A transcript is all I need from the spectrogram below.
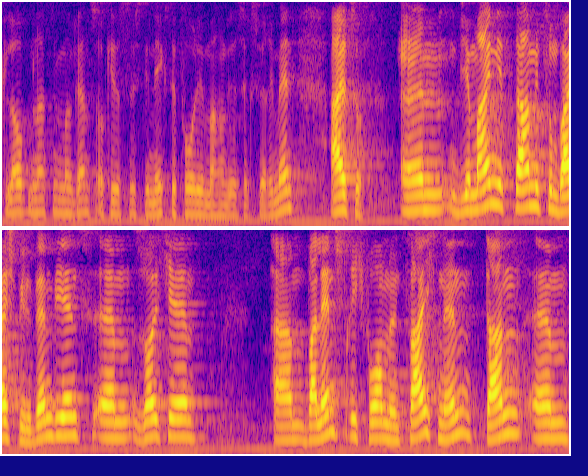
glaube, lassen wir mal ganz, okay, das ist die nächste Folie, machen wir das Experiment. Also, ähm, wir meinen jetzt damit zum Beispiel, wenn wir jetzt ähm, solche ähm, Valenzstrichformeln zeichnen, dann, ähm,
